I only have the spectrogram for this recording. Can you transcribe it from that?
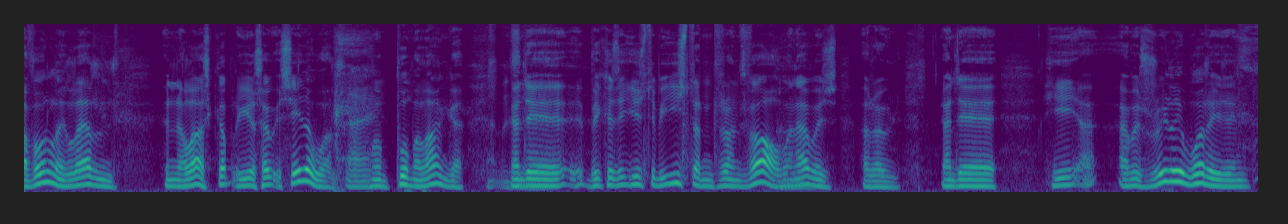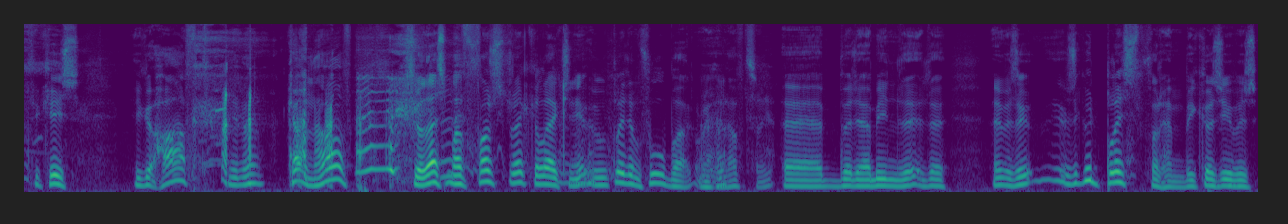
I've only learned in the last couple of years how to say the word on Pumalanga, and uh, because it used to be Eastern Transvaal when I Uh-huh. was around, and uh, he, I, I was really worried in case he got half, you know, cut in half. So that's my first recollection. We played him fullback, right uh-huh, enough. Uh, but I mean, the, the it was a it was a good place for him because he was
